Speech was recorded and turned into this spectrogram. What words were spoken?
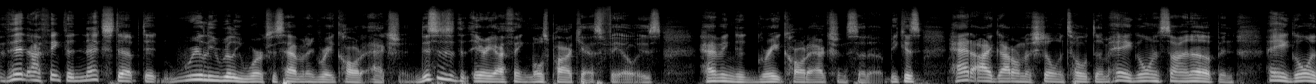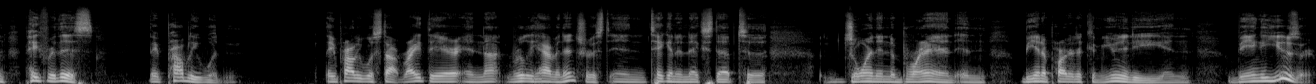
then I think the next step that really, really works is having a great call to action. This is the area I think most podcasts fail is having a great call to action set up. Because had I got on the show and told them, hey, go and sign up and hey, go and pay for this, they probably wouldn't. They probably would stop right there and not really have an interest in taking the next step to joining the brand and being a part of the community and being a user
